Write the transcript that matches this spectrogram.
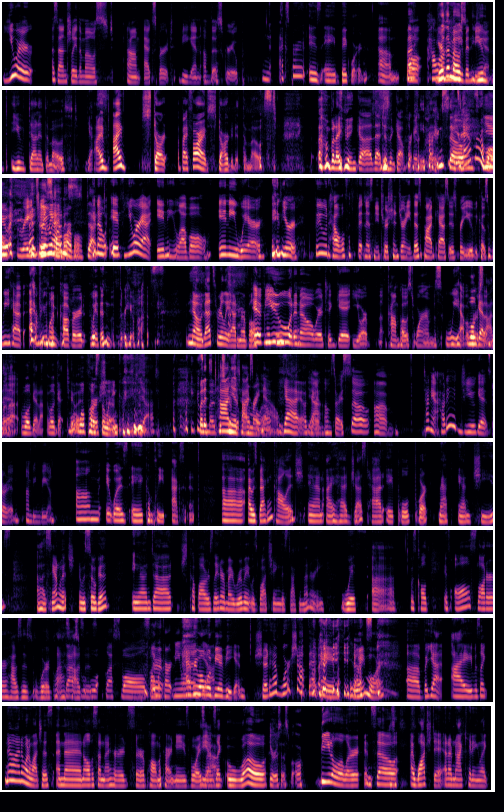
you are essentially the most um, expert vegan of this group. N- Expert is a big word. Um, but well, how You're long the have most you been you've vegan? you've done it the most. Yeah, I've I've start by far I've started it the most. but I think uh, that doesn't count for anything. So You're admirable. you- Rachel's really haven't admirable. you know, if you are at any level, anywhere in your food, health, fitness, nutrition journey, this podcast is for you because we have everyone covered within the three of us. no, that's really admirable. if you want to know where to get your uh, compost worms, we have a we'll person get on it. that. We'll get on, we'll get to We'll- it. we'll post the sure. link. yeah, but it's Tania time right below. now. yeah, okay. Yeah, I'm sorry. So, um, Tania, how did you get started on being vegan? Um, it was a complete accident. Uh, I was back in college and I had just had a pulled pork mac and cheese uh, sandwich. It was so good. And uh, just a couple hours later, my roommate was watching this documentary with, uh, it was called If All Slaughterhouses Were Glass, Glass, Houses. wa- glass wall, Paul McCartney one. Everyone yeah. would be a vegan. Should have workshopped that name way more. Uh, but yeah, I was like, no, I don't want to watch this. And then all of a sudden, I heard Sir Paul McCartney's voice, and I was like, whoa, Irresistible. Beatle alert! And so I watched it, and I'm not kidding. Like,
